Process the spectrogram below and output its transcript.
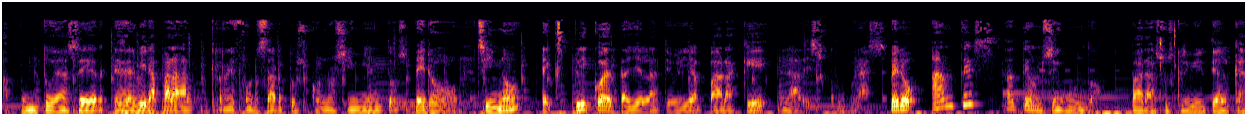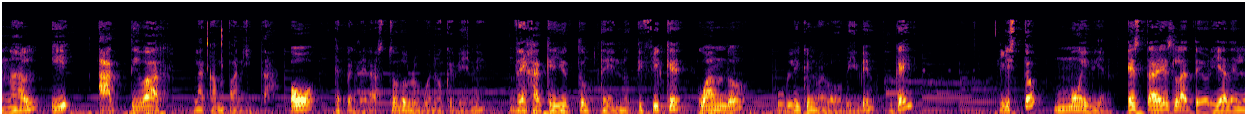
a punto de hacer te servirá para reforzar tus conocimientos, pero si no, te explico a detalle la teoría para que la descubras. Pero antes, date un segundo para suscribirte al canal y activar la campanita o te perderás todo lo bueno que viene. Deja que YouTube te notifique cuando publique un nuevo vídeo, ¿ok? ¿Listo? Muy bien. Esta es la teoría del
